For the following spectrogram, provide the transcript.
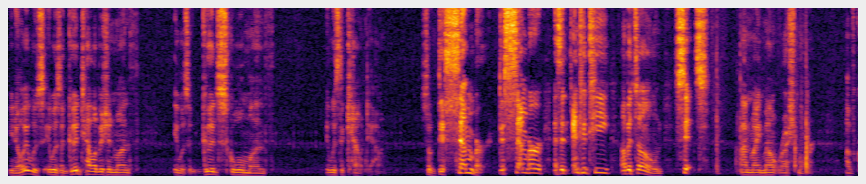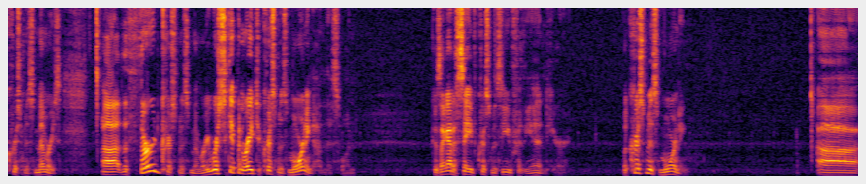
You know, it was it was a good television month it was a good school month. It was the countdown. So December, December as an entity of its own sits on my Mount Rushmore of Christmas memories. Uh, the third Christmas memory, we're skipping right to Christmas morning on this one. Because I got to save Christmas Eve for the end here. But Christmas morning, uh,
